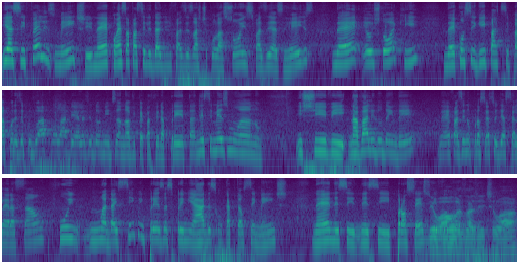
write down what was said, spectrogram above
E assim, felizmente, né, com essa facilidade de fazer as articulações, fazer as redes, né, eu estou aqui né, consegui participar, por exemplo, do Afrolabielas em 2019 em Feira Preta. Nesse mesmo ano, estive na Vale do Dendê, né, fazendo o processo de aceleração. Fui uma das cinco empresas premiadas com capital semente. Né, nesse, nesse processo. Deu aulas um... a gente lá.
